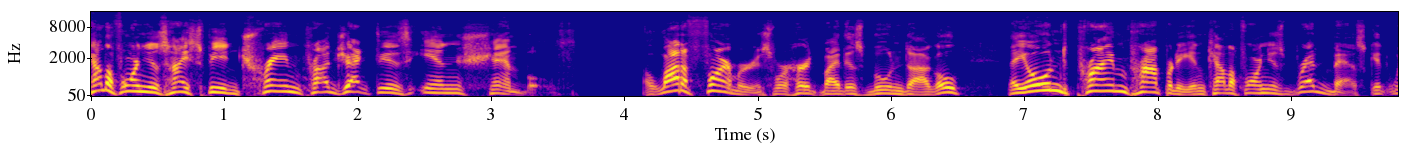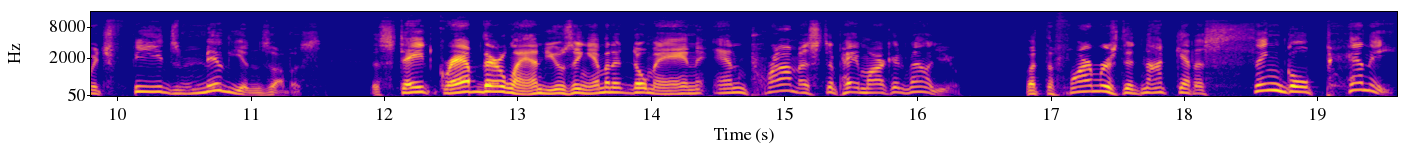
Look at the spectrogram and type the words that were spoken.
California's high speed train project is in shambles. A lot of farmers were hurt by this boondoggle. They owned prime property in California's breadbasket, which feeds millions of us. The state grabbed their land using eminent domain and promised to pay market value. But the farmers did not get a single penny.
